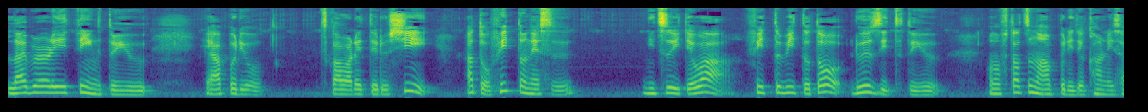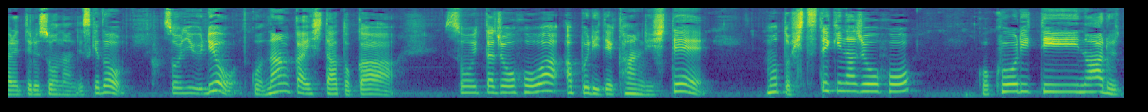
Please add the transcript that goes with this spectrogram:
Library Thing というアプリを使われてるし、あとフィットネスについては Fitbit と Lose It というこの二つのアプリで管理されてるそうなんですけど、そういう量、こう何回したとか、そういった情報はアプリで管理して、もっと質的な情報、こう、クオリティのある、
